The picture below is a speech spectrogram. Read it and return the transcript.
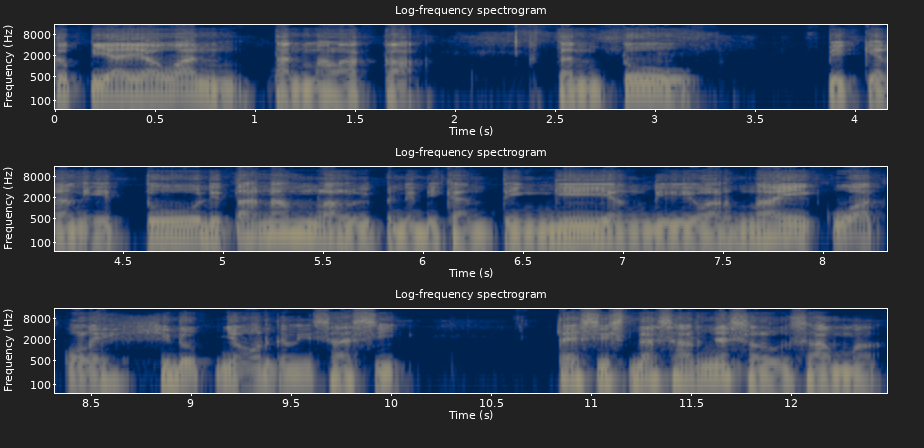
kepiayawan Tan Malaka. Tentu pikiran itu ditanam melalui pendidikan tinggi yang diwarnai kuat oleh hidupnya organisasi. Tesis dasarnya selalu sama,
